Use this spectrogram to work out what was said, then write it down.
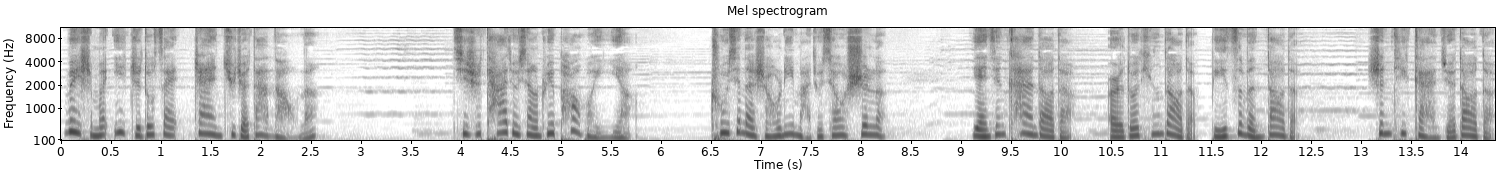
为什么一直都在占据着大脑呢？其实它就像吹泡泡一样，出现的时候立马就消失了。眼睛看到的、耳朵听到的、鼻子闻到的、身体感觉到的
